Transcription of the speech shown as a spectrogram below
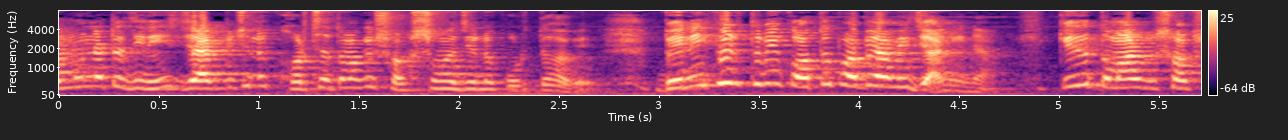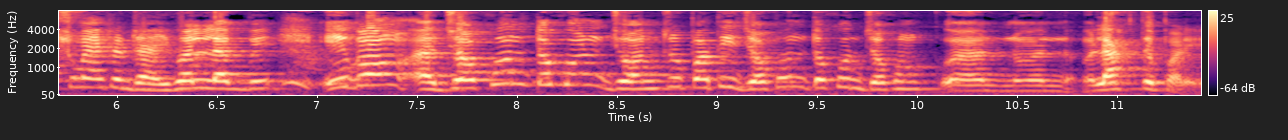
এমন একটা জিনিস, যার পিছনে খরচা তোমাকে সবসময়ের জন্য করতে হবে। বেনিফিট তুমি কত পাবে আমি জানি না। কিন্তু তোমার সবসময় একটা ড্রাইভার লাগবে এবং যখন তখন যন্ত্রপাতি, যখন তখন যখন লাগতে পারে।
